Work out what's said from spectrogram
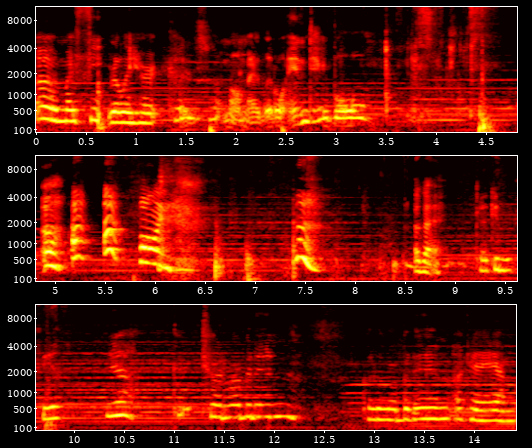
oh my feet really hurt because I'm on my little end table. Oh, ah, ah, falling. Ah. okay. Can you see it? Yeah. Okay, try to rub it in. Go to rub it in. Okay, um,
